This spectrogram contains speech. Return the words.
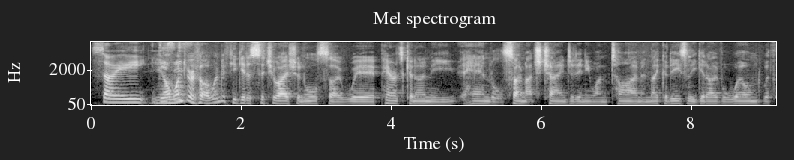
So Yeah, I wonder is- if I wonder if you get a situation also where parents can only handle so much change at any one time, and they could easily get overwhelmed with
